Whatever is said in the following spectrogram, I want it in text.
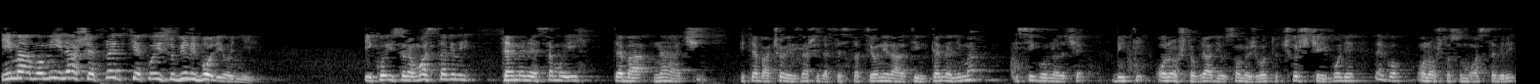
imamo mi naše predke koji su bili bolji od njih. I koji su nam ostavili temelje, samo ih treba naći. I treba čovjek znači da se stacionira na tim temeljima i sigurno da će biti ono što gradi u svome životu čvršće i bolje nego ono što su mu ostavili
